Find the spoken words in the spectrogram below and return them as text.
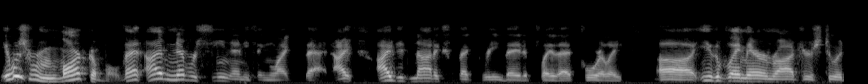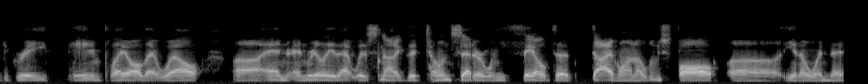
it was remarkable. That I've never seen anything like that. I I did not expect Green Bay to play that poorly. Uh, you can blame Aaron Rodgers to a degree. He didn't play all that well, uh, and and really that was not a good tone setter when he failed to dive on a loose ball. Uh, you know when they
